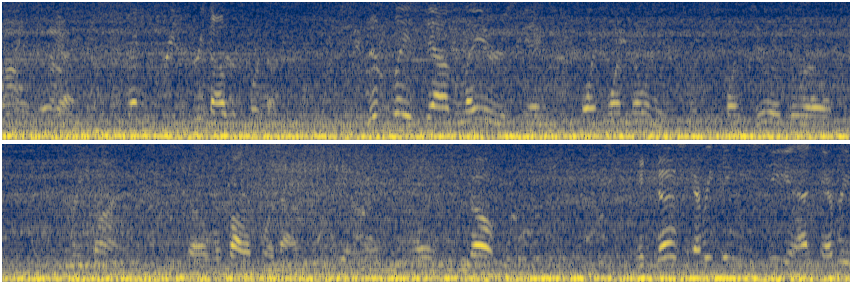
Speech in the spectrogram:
Wow. yeah, three 3,000 more done. This lays down layers in 0.1 millimeters, which is 0.0039. So we'll call it 4,000. So it does everything you see at every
